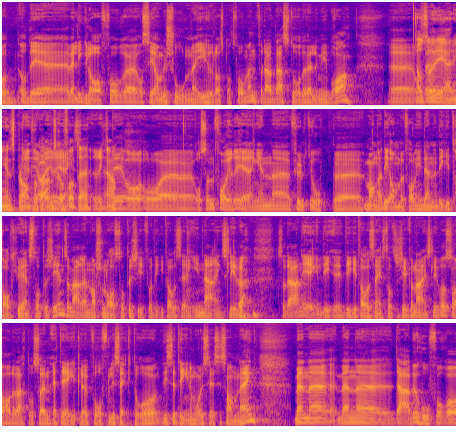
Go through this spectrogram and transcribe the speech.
og, og det er jeg veldig glad for eh, å se ambisjonene i Hurdalsplattformen, for der, der står det veldig mye bra. Uh, altså regjeringens plan for hva ja, de skal få til? Riktig. Ja. Og, og uh, også den forrige regjeringen uh, fulgte jo opp mange av de anbefalingene i denne Digital 21-strategien, som er en nasjonal strategi for digitalisering i næringslivet. Så det er en egen di digitaliseringsstrategi for næringslivet, og så har det vært også en, et eget løp for offentlig sektor. og Disse tingene må jo ses i sammenheng. Men, men det er behov for å,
